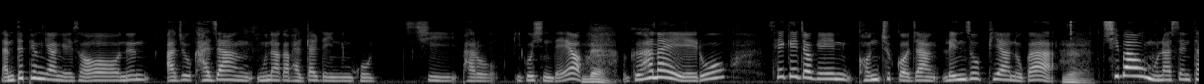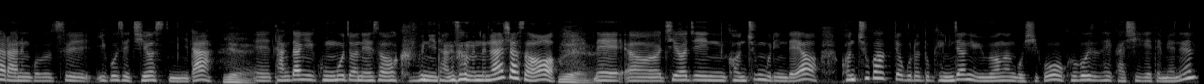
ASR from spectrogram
남태평양에서는 아주 가장 문화가 발달돼 있는 곳이 바로 이곳인데요. 네. 그 하나의 예로 세계적인 건축거장 렌소 피아노가 네. 치바오 문화센터라는 곳을 이곳에 지었습니다. 예. 예, 당당히 공모전에서 그분이 당선을 하셔서 예. 네, 어, 지어진 건축물인데요. 건축학적으로도 굉장히 유명한 곳이고 그곳에 가시게 되면은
